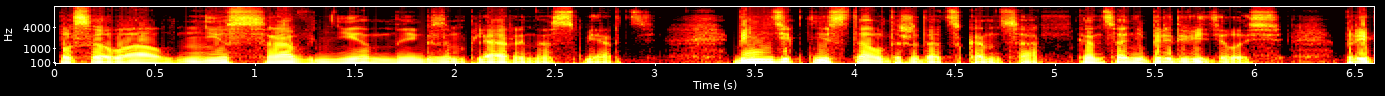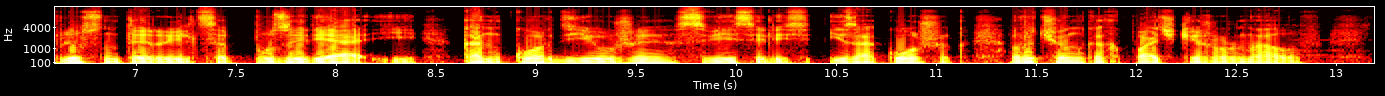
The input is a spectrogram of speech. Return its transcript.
посылал несравненные экземпляры на смерть. Бенедикт не стал дожидаться конца. Конца не предвиделось. Приплюснутые рыльца пузыря и конкордии уже свесились из окошек в ручонках пачки журналов.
